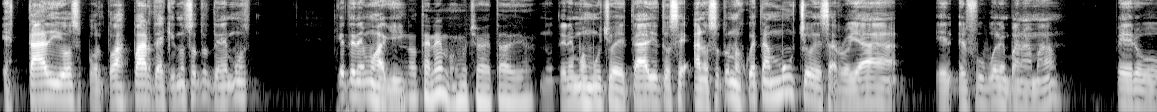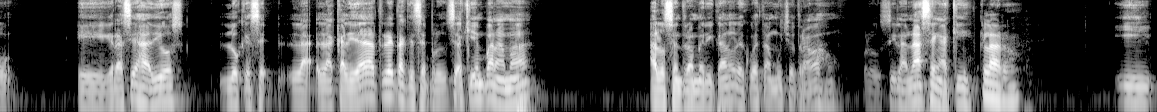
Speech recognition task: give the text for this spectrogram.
estadios por todas partes. Aquí nosotros tenemos ¿Qué tenemos aquí? No tenemos muchos estadios. No tenemos muchos estadios. Entonces, a nosotros nos cuesta mucho desarrollar el, el fútbol en Panamá, pero eh, gracias a Dios, lo que se, la, la calidad de atleta que se produce aquí en Panamá, a los centroamericanos les cuesta mucho trabajo producirla. Nacen aquí. Claro. Y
